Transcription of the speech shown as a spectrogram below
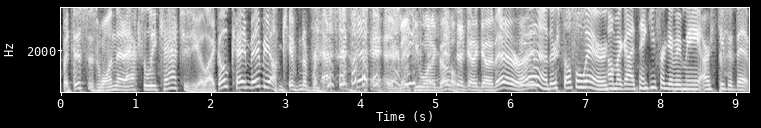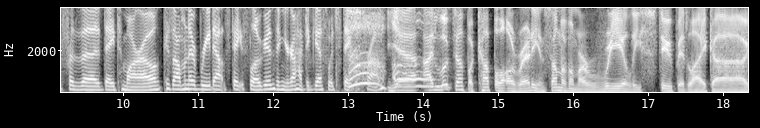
But this is one that actually catches you. Like, okay, maybe I'll give Nebraska a chance. Make you want to go. if go. you're going to go there, right? Yeah, they're self aware. Oh my God, thank you for giving me our stupid bit for the day tomorrow because I'm going to read out state slogans and you're going to have to guess which state it's from. Yeah, I looked up a couple already, and some of them are really stupid. Like, uh,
